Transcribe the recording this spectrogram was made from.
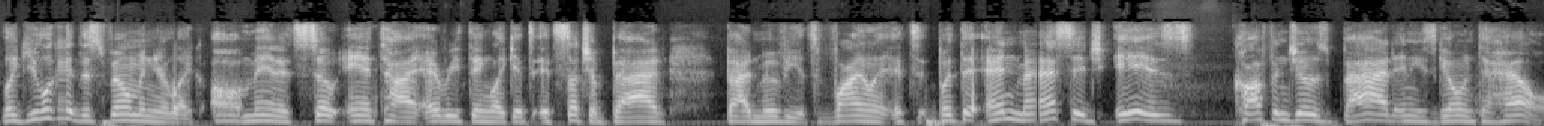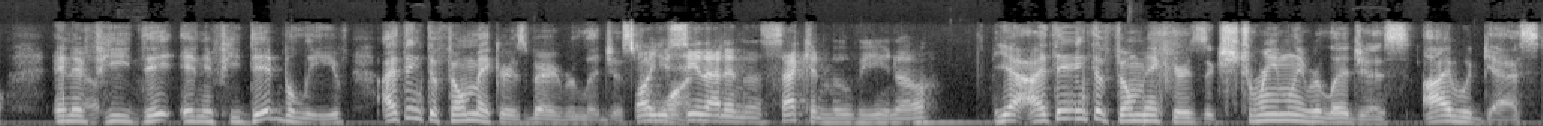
like you look at this film and you're like oh man it's so anti everything like it's it's such a bad bad movie it's violent it's but the end message is coffin joe's bad and he's going to hell and if he did and if he did believe i think the filmmaker is very religious Well, you one. see that in the second movie, you know. Yeah, I think the filmmaker is extremely religious, I would guess.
